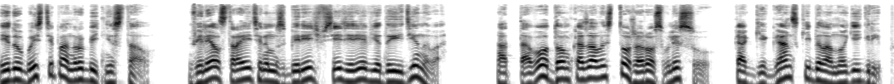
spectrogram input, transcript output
И дубы Степан рубить не стал. Велел строителям сберечь все деревья до единого. Оттого дом, казалось, тоже рос в лесу, как гигантский белоногий гриб.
